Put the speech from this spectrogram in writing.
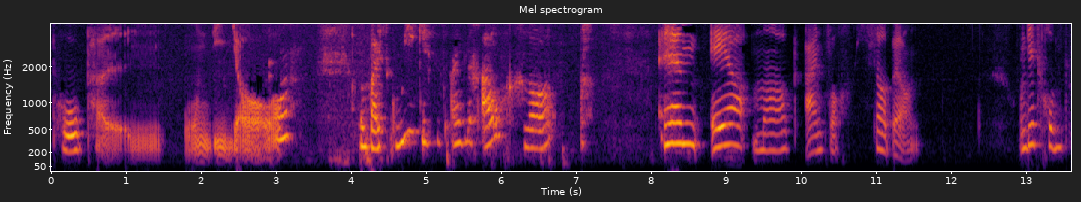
Popeln. Und ja. Und bei Squeak ist es eigentlich auch klar. Ähm, er mag einfach sabbern. Und jetzt kommt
